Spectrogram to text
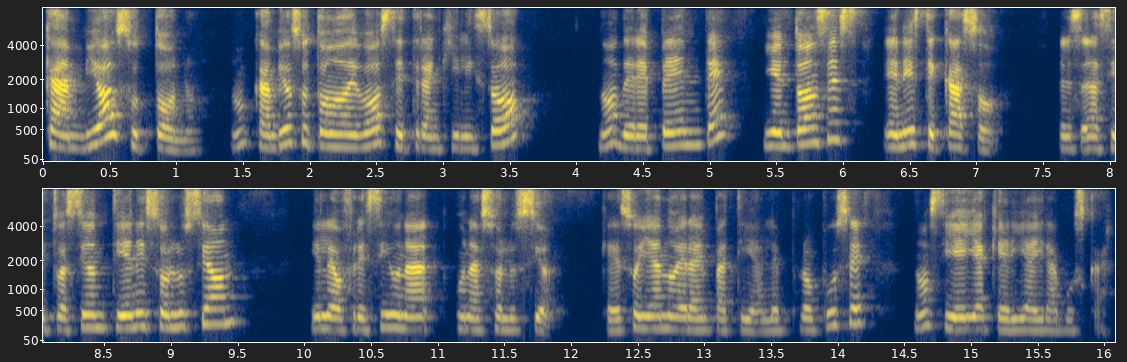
cambió su tono, ¿no? cambió su tono de voz, se tranquilizó ¿no? de repente y entonces, en este caso, la situación tiene solución y le ofrecí una, una solución, que eso ya no era empatía, le propuse ¿no? si ella quería ir a buscar.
